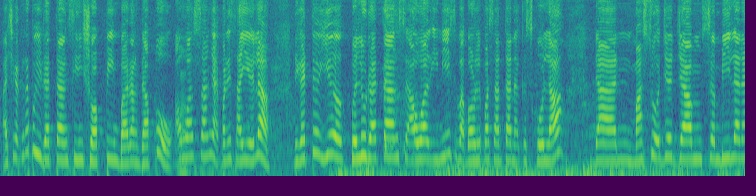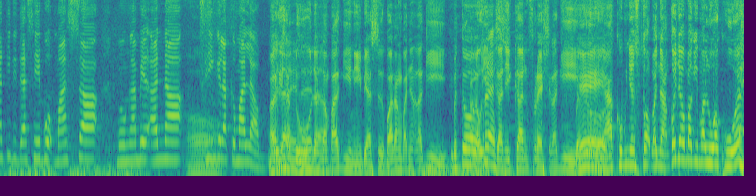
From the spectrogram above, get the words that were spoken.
I cakap kenapa you datang sini shopping barang dapur? Awal sangat pada saya lah. Dia kata, ya perlu datang seawal ini sebab baru lepas hantar nak ke sekolah. Dan masuk je jam 9 nanti dia dah sibuk masak, mengambil anak oh. sehinggalah ke malam. Lagi Yelah, satu yelah, yelah. Datang pagi ni Biasa barang banyak lagi Betul, Kalau fresh. ikan-ikan fresh lagi Eh, aku punya stok banyak. Kau jangan bagi malu aku eh.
